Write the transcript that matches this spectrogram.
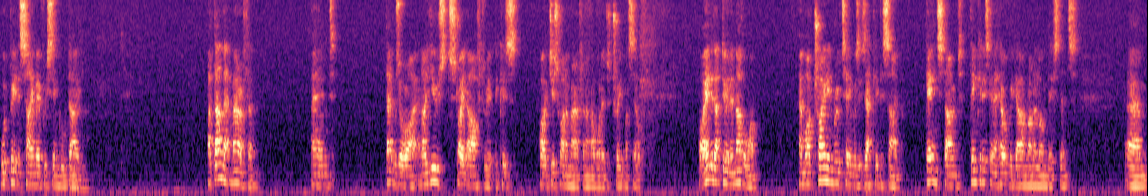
would be the same every single day. Mm. I'd done that marathon and that was all right. And I used straight after it because I just run a marathon and I wanted to treat myself. But I ended up doing another one and my training routine was exactly the same getting stoned, thinking it's going to help me go and run a long distance, um,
